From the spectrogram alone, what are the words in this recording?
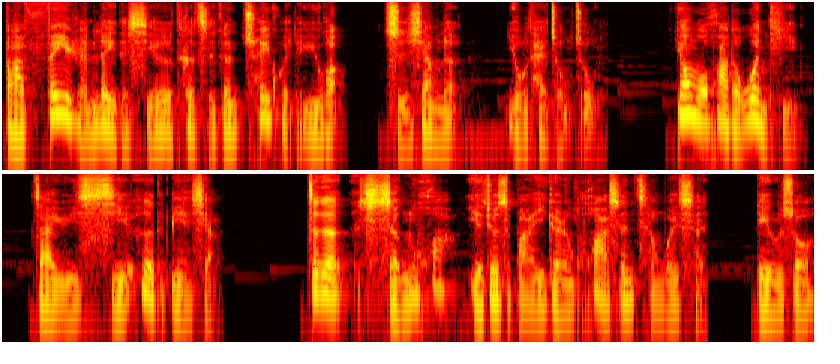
把非人类的邪恶特质跟摧毁的欲望指向了犹太种族。妖魔化的问题在于邪恶的面相，这个神化，也就是把一个人化身成为神。例如说，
